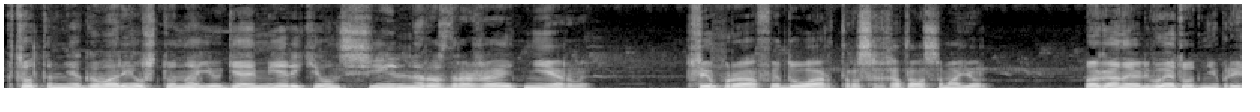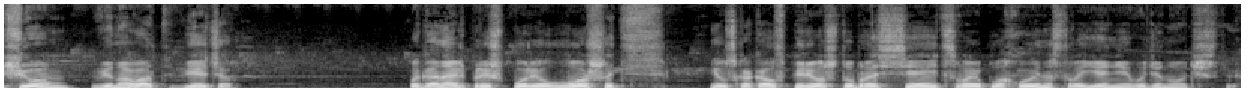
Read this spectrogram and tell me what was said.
Кто-то мне говорил, что на юге Америки он сильно раздражает нервы». «Ты прав, Эдуард», — рассохотался майор. «Паганель, вы тут ни при чем, виноват ветер». Паганель пришпорил лошадь и ускакал вперед, чтобы рассеять свое плохое настроение в одиночестве.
